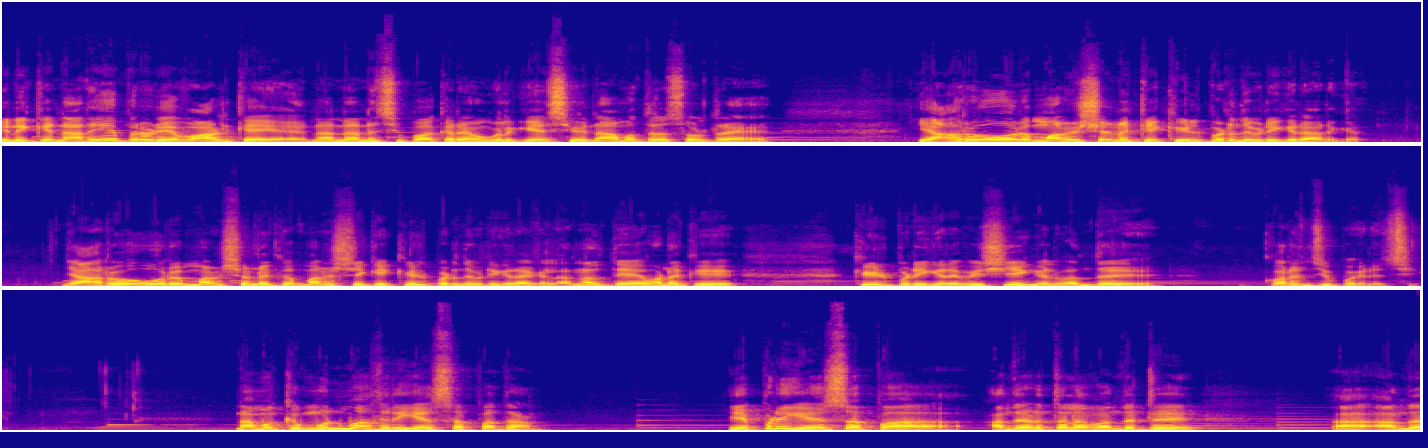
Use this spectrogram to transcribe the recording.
இன்றைக்கி நிறைய பேருடைய வாழ்க்கையை நான் நினச்சி பார்க்குறேன் உங்களுக்கு இயேசுவி நாமத்தில் சொல்கிறேன் யாரோ ஒரு மனுஷனுக்கு கீழ்ப்படிந்து விடுகிறார்கள். யாரோ ஒரு மனுஷனுக்கு மனுஷிக்கு கீழ்ப்படிந்து விடுகிறார்கள். ஆனால் தேவனுக்கு கீழ்ப்படுகிற விஷயங்கள் வந்து குறைஞ்சி போயிடுச்சு. நமக்கு முன்மாதிரி ஏசப்பா தான். எப்படி ஏசப்பா அந்த இடத்துல வந்துட்டு அந்த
